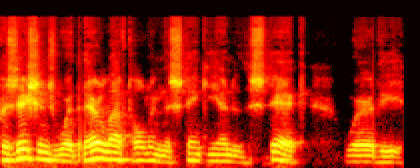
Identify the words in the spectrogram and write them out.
positions where they're left holding the stinky end of the stick, where the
